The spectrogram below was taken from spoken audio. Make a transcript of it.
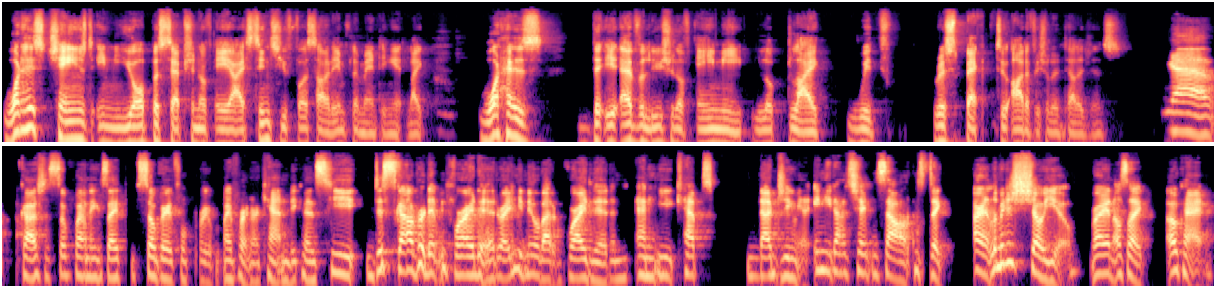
What has changed in your perception of AI since you first started implementing it? Like, what has the evolution of Amy looked like with respect to artificial intelligence? Yeah, gosh, it's so funny because I'm so grateful for my partner Ken because he discovered it before I did, right? He knew about it before I did, and and he kept nudging me, and you got to check this out. It's like, all right, let me just show you, right? And I was like, okay,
